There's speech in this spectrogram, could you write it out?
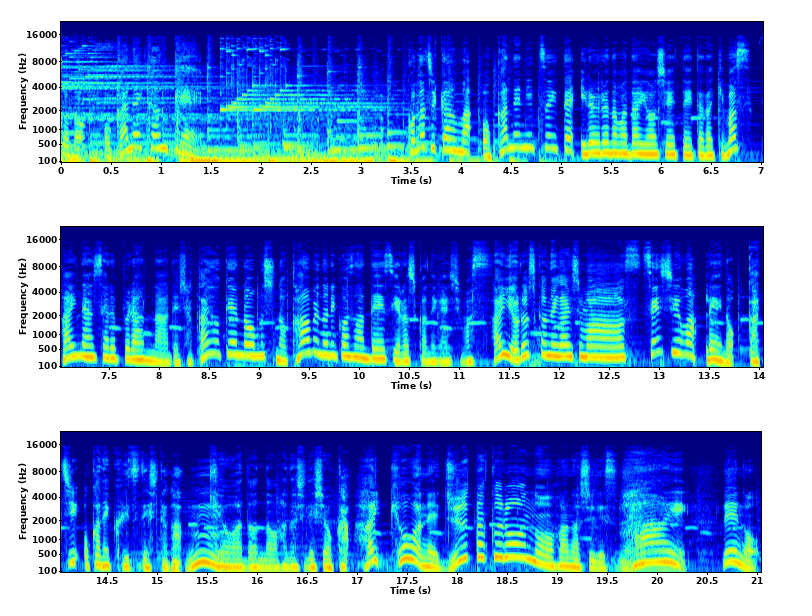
子のお金関係この時間はお金についていろいろな話題を教えていただきます。ファイナンシャルプランナーで社会保険労務士の川辺典子さんです。よろしくお願いします。はいよろしくお願いします。先週は例のガチお金クイズでしたが、うん。今日はどんなお話でしょうか？はい今日はね住宅ローンのお話ですね。はい。例の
